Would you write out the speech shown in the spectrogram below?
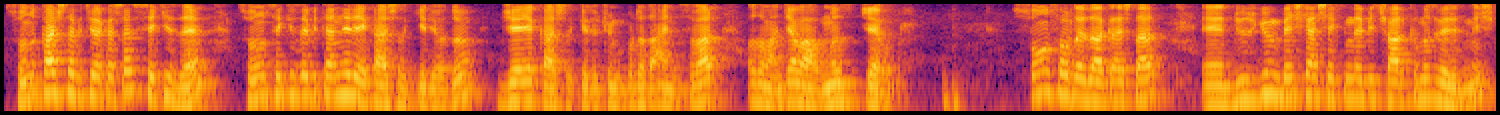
Sonu kaçla bitiyor arkadaşlar? 8 ile. Sonu 8 ile biten nereye karşılık geliyordu? C'ye karşılık geliyor çünkü burada da aynısı var. O zaman cevabımız C olur. Son sorudayız arkadaşlar. E, düzgün beşgen şeklinde bir çarkımız verilmiş.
